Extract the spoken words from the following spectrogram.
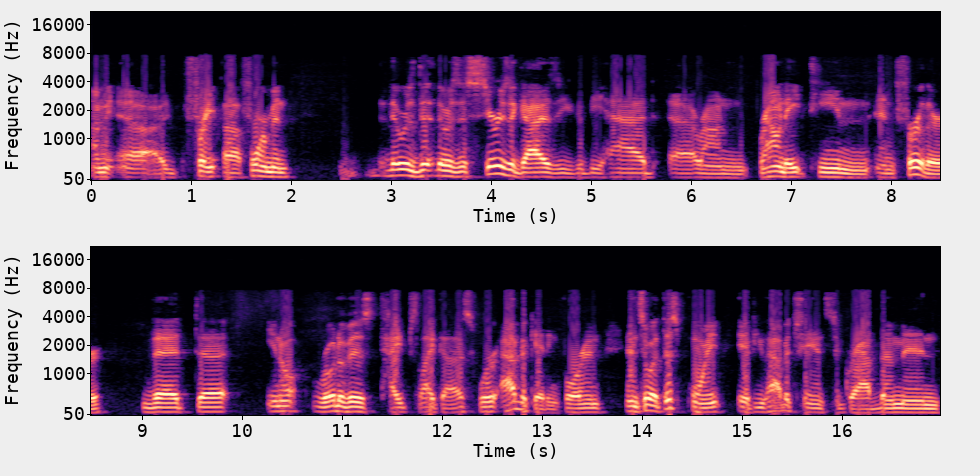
I mean, uh, uh, Foreman. There was there was a series of guys that you could be had uh, around round 18 and further that uh, you know Rotoviz types like us were advocating for, and and so at this point, if you have a chance to grab them, and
